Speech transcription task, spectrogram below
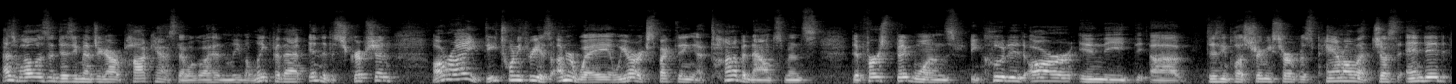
as well as the Disney Magic Hour podcast. I will go ahead and leave a link for that in the description. All right, D23 is underway, and we are expecting a ton of announcements. The first big ones included are in the uh, Disney Plus streaming service panel that just ended.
